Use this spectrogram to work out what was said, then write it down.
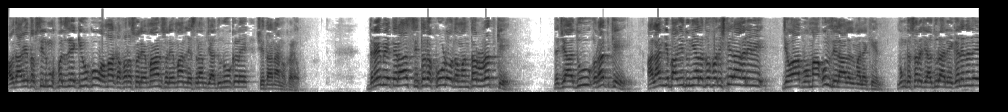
او داغه تفصیل موږ خپل ځای کې وکړو او ما کفر سليمان سليمان عليه السلام جادو نو کړي شیطانانو کړو دریم اعتراض چې ته د کوډو د منتر رد کې د جادو رد کې الان کې باغی دنیا له دوه فرشتي راغلي وي جواب وما انزل على الملكين موږ د سره جادو را لېګل نه دي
